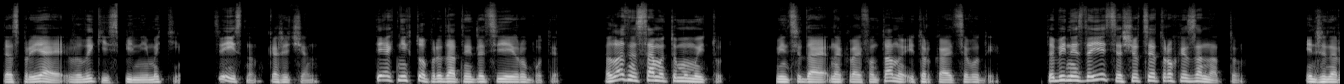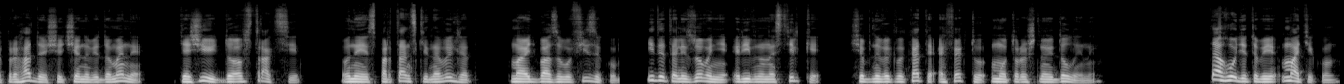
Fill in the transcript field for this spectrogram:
та сприяє великій спільній меті. Звісно, каже Чен. Ти як ніхто придатний для цієї роботи. Власне, саме тому ми й тут. Він сідає на край фонтану і торкається води. Тобі не здається, що це трохи занадто. Інженер пригадує, що чинові домени тяжіють до абстракції, вони спартанські на вигляд, мають базову фізику і деталізовані рівно настільки, щоб не викликати ефекту моторошної долини. Та годі тобі, матіку,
